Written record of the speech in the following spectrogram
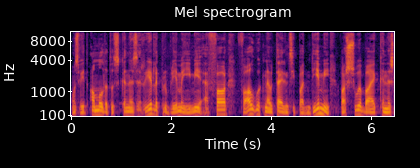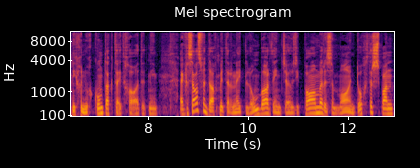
Ons weet almal dat ons kinders redelik probleme hiermee ervaar, veral ook nou tydens die pandemie waar so baie kinders nie genoeg kontaktyd gehad het nie. Ek gesels vandag met Renet Lom Lombard en Josie Palmer is 'n ma en dogter span.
